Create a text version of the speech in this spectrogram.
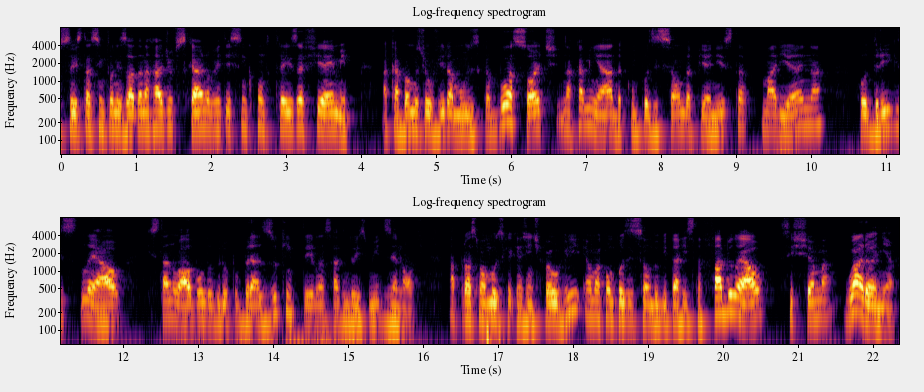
Você está sintonizada na Rádio UFSCar 95.3 FM. Acabamos de ouvir a música Boa Sorte na Caminhada, composição da pianista Mariana Rodrigues Leal, que está no álbum do grupo Brasil Quintet, lançado em 2019. A próxima música que a gente vai ouvir é uma composição do guitarrista Fábio Leal, que se chama Guarânia.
